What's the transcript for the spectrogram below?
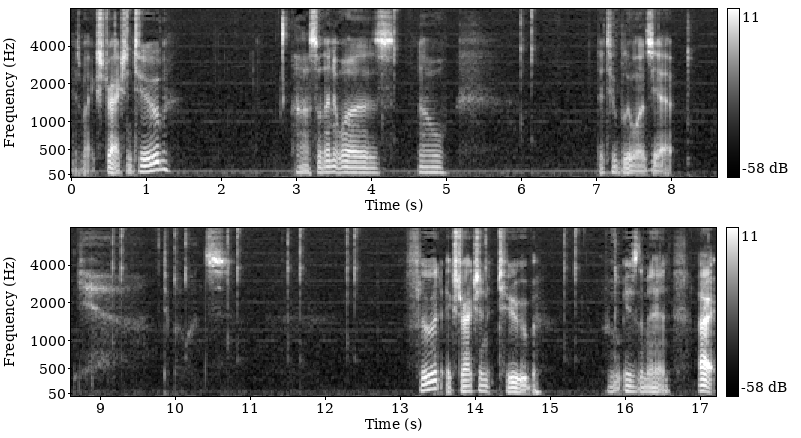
There's my extraction tube. Uh, so then it was, no, the two blue ones, yeah. Yeah, two blue ones. Fluid extraction tube. Who is the man? Alright,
